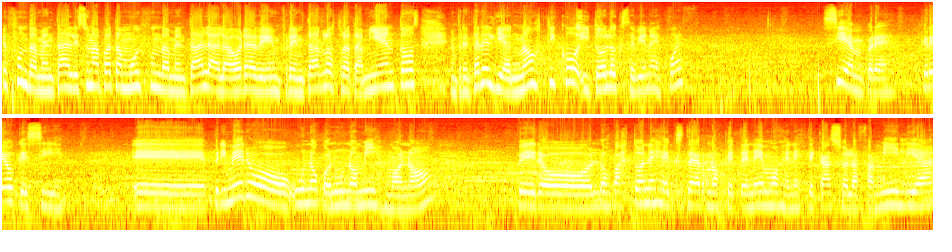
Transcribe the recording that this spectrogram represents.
es fundamental, es una pata muy fundamental a la hora de enfrentar los tratamientos, enfrentar el diagnóstico y todo lo que se viene después. Siempre, creo que sí. Eh, primero uno con uno mismo, ¿no? Pero los bastones externos que tenemos, en este caso la familia,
